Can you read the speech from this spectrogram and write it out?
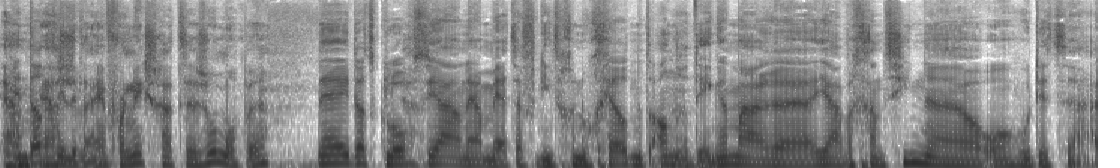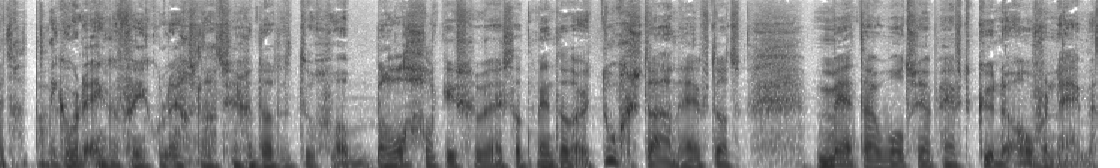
en dat willen we En voor niks gaat de zon op, hè? Nee, dat klopt. Ja, nou ja, Meta verdient genoeg geld met andere dingen. Maar eh, ja, we gaan zien eh, hoe dit uit gaat pakken. Ik hoorde enkele van je collega's laten zeggen dat het toch wel belachelijk is geweest dat men dat ooit toegestaan heeft dat Meta WhatsApp heeft kunnen overnemen.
